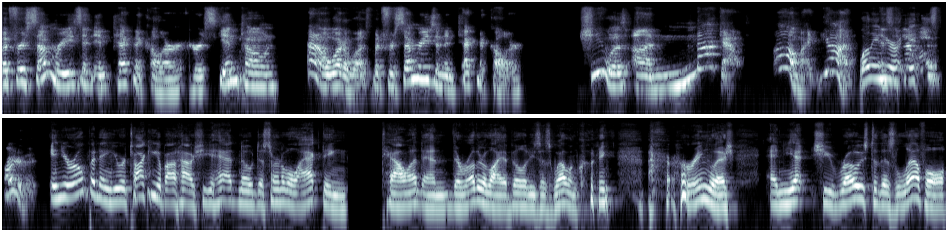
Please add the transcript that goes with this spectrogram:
But for some reason in Technicolor, her skin tone I don't know what it was, but for some reason in Technicolor, she was a knockout. Oh my God! Well, in and your so that in, was part of it. In your opening, you were talking about how she had no discernible acting talent, and there were other liabilities as well, including her English, and yet she rose to this level.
